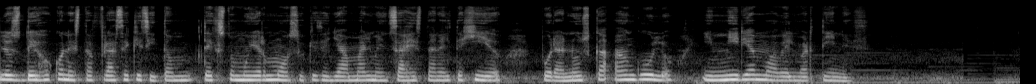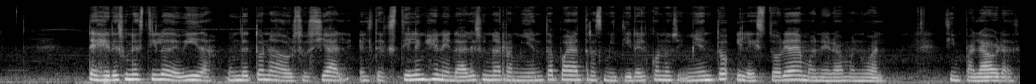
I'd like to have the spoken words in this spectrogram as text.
Los dejo con esta frase que cita un texto muy hermoso que se llama El mensaje está en el tejido por Anuska Angulo y Miriam Mabel Martínez. Tejer es un estilo de vida, un detonador social. El textil en general es una herramienta para transmitir el conocimiento y la historia de manera manual. Sin palabras,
